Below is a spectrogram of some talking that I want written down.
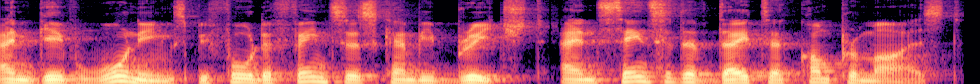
and give warnings before defenses can be breached and sensitive data compromised.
